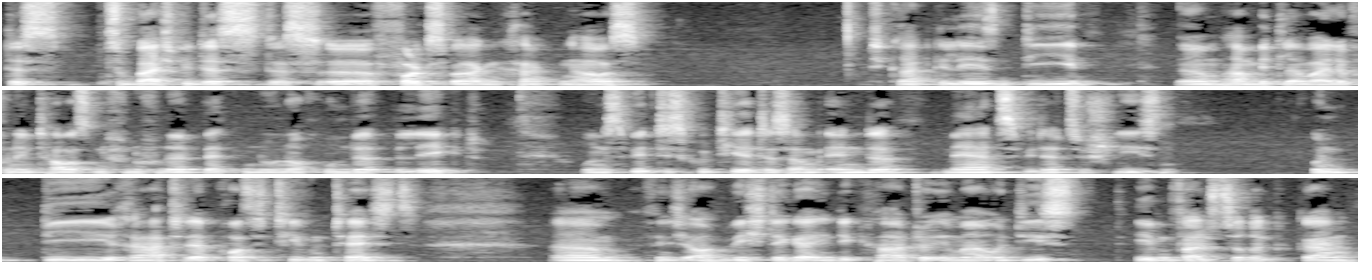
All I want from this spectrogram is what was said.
das, zum Beispiel das, das äh, Volkswagen Krankenhaus, habe ich gerade gelesen, die ähm, haben mittlerweile von den 1500 Betten nur noch 100 belegt und es wird diskutiert, das am Ende März wieder zu schließen. Und die Rate der positiven Tests ähm, finde ich auch ein wichtiger Indikator immer und die ist ebenfalls zurückgegangen.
